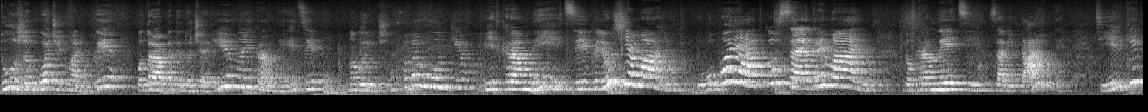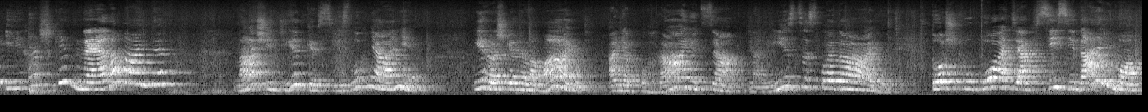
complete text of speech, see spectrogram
Дуже хочуть малюки потрапити до чарівної крамниці новорічних подарунків. Від крамниці ключ я маю, у порядку все тримаю. До крамниці завітайте, тільки іграшки не ламайте. Наші дітки всі слухняні. Іграшки не ламають, а як пограються, на місце складають. Тож у потяг всі сідаємо,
